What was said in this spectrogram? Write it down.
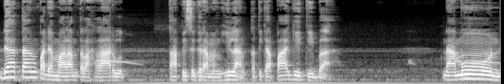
Datang pada malam telah larut, tapi segera menghilang ketika pagi tiba. Namun,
